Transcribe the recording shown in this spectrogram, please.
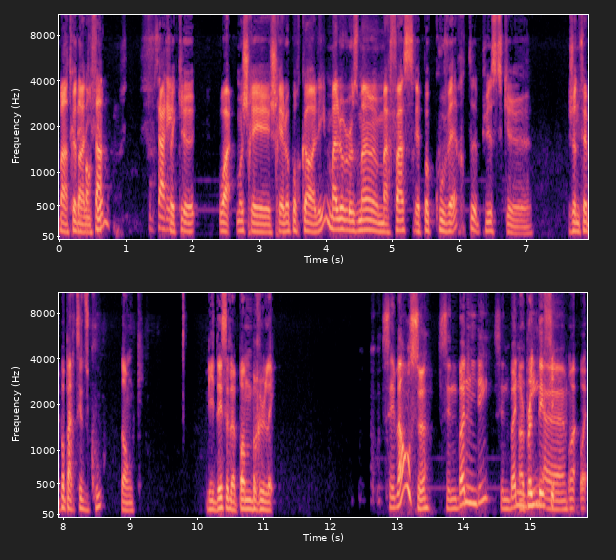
Ben, en tout cas, dans les films. Faut que ça arrive. que, ouais, moi, je serais, je serais là pour caler. Malheureusement, ma face serait pas couverte puisque je ne fais pas partie du coup. Donc, l'idée, c'est de ne pas me brûler. C'est bon, ça. C'est une bonne idée. C'est une bonne un idée. Un peu de défi. Euh, ouais, ouais.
